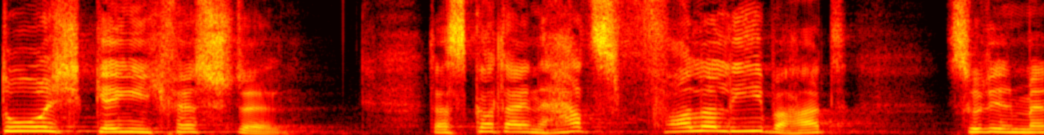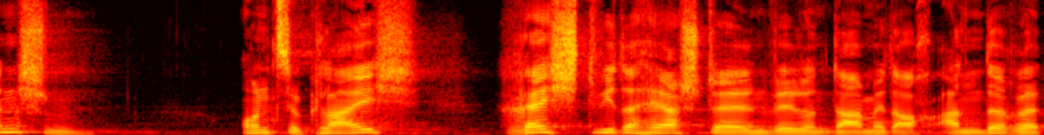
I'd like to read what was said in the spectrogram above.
durchgängig feststellen, dass Gott ein Herz voller Liebe hat zu den Menschen und zugleich Recht wiederherstellen will und damit auch andere,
